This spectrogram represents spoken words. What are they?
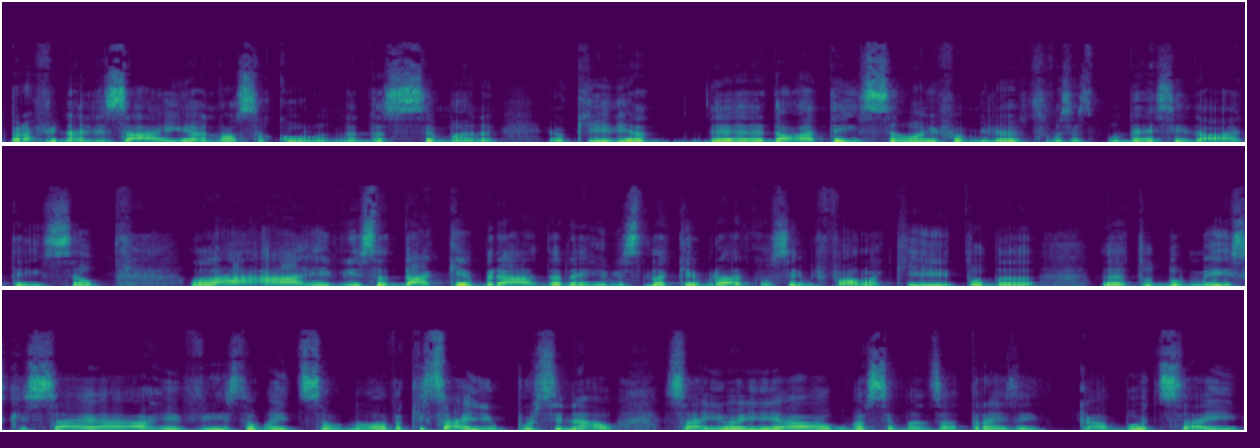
para finalizar aí a nossa coluna dessa semana, eu queria é, dar uma atenção aí, família, se vocês pudessem dar uma atenção lá a revista da Quebrada, né? Revista da Quebrada que eu sempre falo aqui, toda é, todo mês que sai a revista, uma edição nova que saiu, por sinal, saiu aí há algumas semanas atrás, aí, acabou de sair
